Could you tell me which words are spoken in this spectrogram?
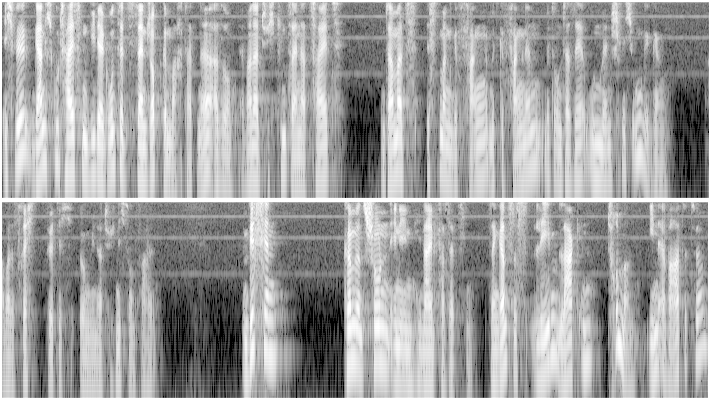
Ich will gar nicht gutheißen, wie der grundsätzlich seinen Job gemacht hat. Ne? Also er war natürlich Kind seiner Zeit und damals ist man gefangen, mit Gefangenen mitunter sehr unmenschlich umgegangen. Aber das rechtfertigt irgendwie natürlich nicht so ein Verhalten. Ein bisschen können wir uns schon in ihn hineinversetzen. Sein ganzes Leben lag in Trümmern. Ihn erwartete,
